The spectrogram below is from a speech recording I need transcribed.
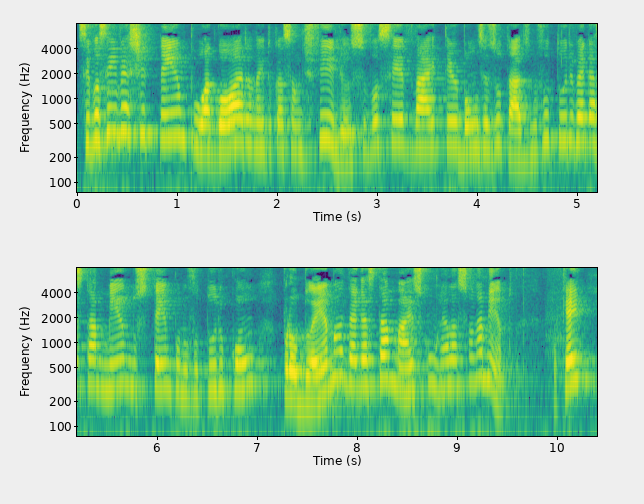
Se você investir tempo agora na educação de filhos, você vai ter bons resultados no futuro e vai gastar menos tempo no futuro com problema, vai gastar mais com relacionamento, ok?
